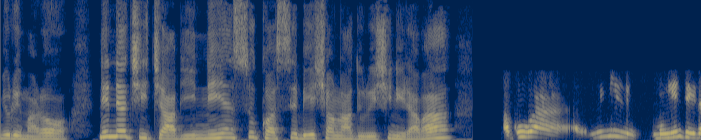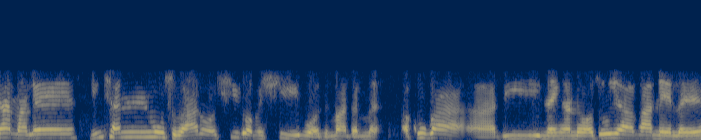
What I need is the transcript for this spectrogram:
မြို့တွေမှာတော့နင်းနဲ့ချီကြပြီးနေရစွတ်ခွစစ်ဘေးရှောင်လာသူတွေရှိနေတာပါအခုက မိမိမူရင်းဒေသမှာလည်းရင်းချမ်းမှုဆိုတာတော့ရှိတော့မရှိဘူးပေါ့ဒီမှာဒါပေမဲ့အခုကဒီနိုင်ငံတော်အစိုးရကနေလည်း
